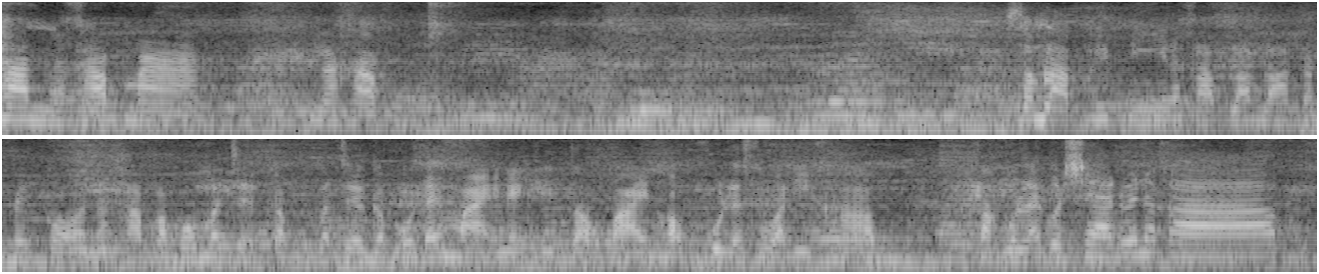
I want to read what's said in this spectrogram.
ท่านนะครับมานะครับ สำหรับคลิปนี้นะครับล่ำลากันไปก่อนนะครับมาพบมาเจอกับมาเจอกับโอ๊ตได้ใหม่ในคลิปต่อไปขอบคุณและสวัสดีครับ ฝากกดไลค์กดแชร์ด้วยนะครับ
